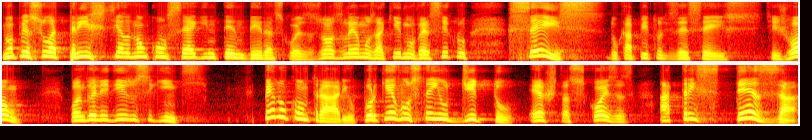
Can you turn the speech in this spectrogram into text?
E uma pessoa triste, ela não consegue entender as coisas. Nós lemos aqui no versículo 6 do capítulo 16 de João, quando ele diz o seguinte: Pelo contrário, porque vos tenho dito estas coisas, a tristeza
